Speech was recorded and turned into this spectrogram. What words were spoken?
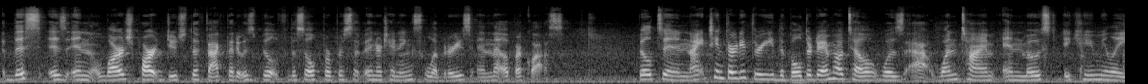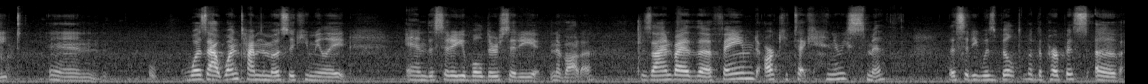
this is in large part due to the fact that it was built for the sole purpose of entertaining celebrities in the upper class. Built in 1933, the Boulder Dam Hotel was at one time and most accumulate in was at one time the most accumulate in the city of Boulder City, Nevada. Designed by the famed architect Henry Smith, the city was built with the purpose of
